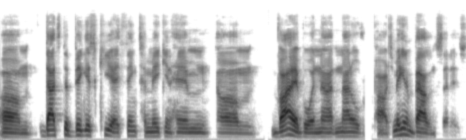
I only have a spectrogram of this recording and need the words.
Um, that's the biggest key, I think, to making him um, viable and not not overpowered, to making him balanced. That is.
